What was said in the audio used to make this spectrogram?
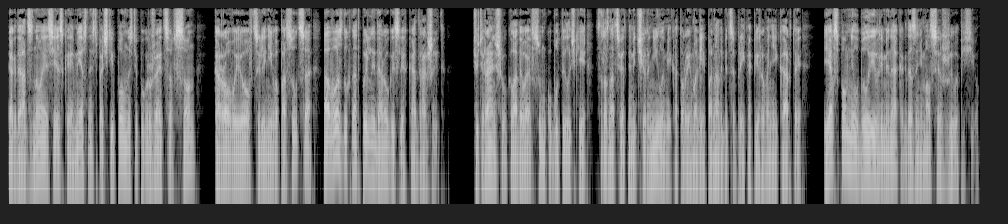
когда от зноя сельская местность почти полностью погружается в сон, коровы и овцы лениво пасутся, а воздух над пыльной дорогой слегка дрожит. Чуть раньше, укладывая в сумку бутылочки с разноцветными чернилами, которые могли понадобиться при копировании карты, я вспомнил былые времена, когда занимался живописью.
